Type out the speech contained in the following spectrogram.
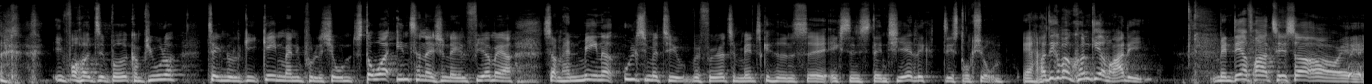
i forhold til både computerteknologi, genmanipulation, store internationale firmaer, som han mener ultimativt vil føre til menneskehedens øh, eksistentielle destruktion. Ja. Og det kan man kun give ham ret i. Men derfra til så at, øh,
